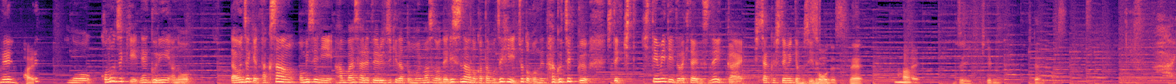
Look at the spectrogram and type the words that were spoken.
で、はい。あの、この時期ね、グリーン、あの、ダウンジャケットたくさんお店に販売されている時期だと思いますので、リスナーの方もぜひちょっとこのね、タグチェックしてき着てみていただきたいですね、一回。試着してみてほしいですね。そうですね。うんはい。ぜひ来てみたいます。はい。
